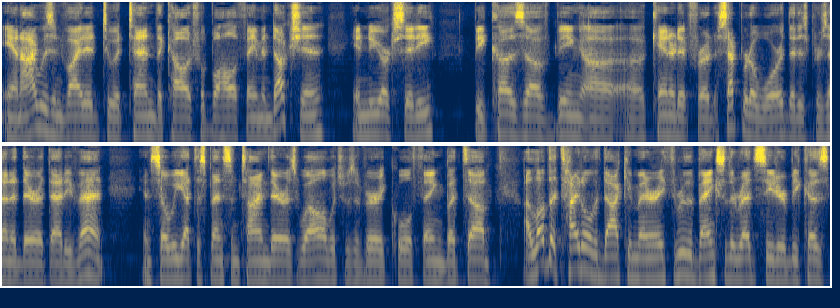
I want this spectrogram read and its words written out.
and I was invited to attend the College Football Hall of Fame induction in New York City because of being a, a candidate for a separate award that is presented there at that event. And so we got to spend some time there as well, which was a very cool thing. But um, I love the title of the documentary, Through the Banks of the Red Cedar, because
